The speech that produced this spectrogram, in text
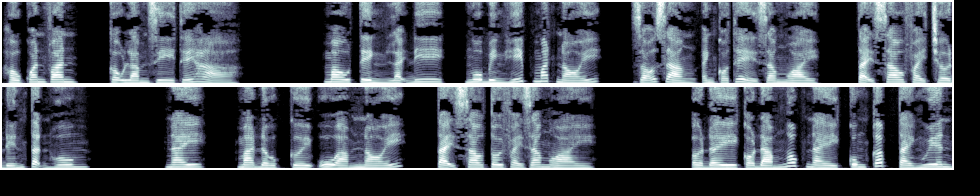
hầu quan văn, cậu làm gì thế hả? Mau tỉnh lại đi, Ngô Bình híp mắt nói, rõ ràng anh có thể ra ngoài, tại sao phải chờ đến tận hôm? Nay, ma đầu cười u ám nói, tại sao tôi phải ra ngoài? Ở đây có đám ngốc này cung cấp tài nguyên,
